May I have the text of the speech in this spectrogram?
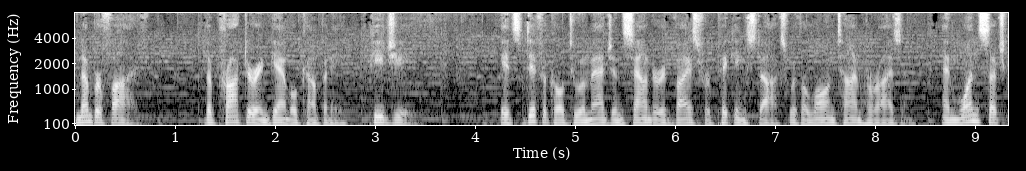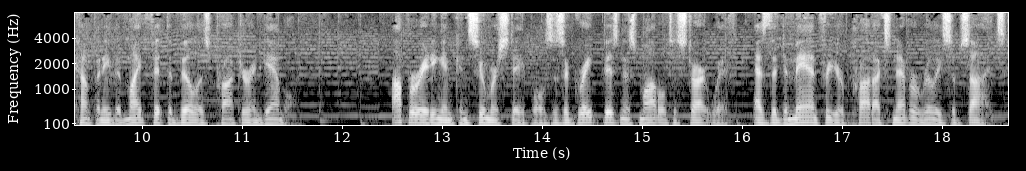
Number 5. The Procter & Gamble Company, PG. It's difficult to imagine sounder advice for picking stocks with a long time horizon, and one such company that might fit the bill is Procter & Gamble. Operating in consumer staples is a great business model to start with, as the demand for your products never really subsides.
